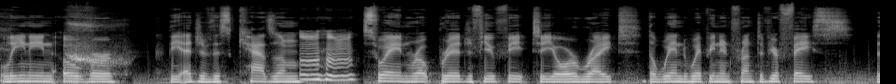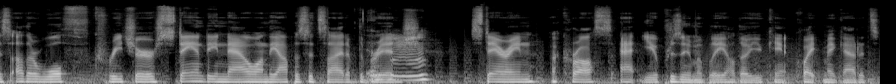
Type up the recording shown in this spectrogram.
leaning over the edge of this chasm, mm-hmm. swaying rope bridge a few feet to your right, the wind whipping in front of your face. This other wolf creature standing now on the opposite side of the bridge. Mm-hmm staring across at you, presumably, although you can't quite make out its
